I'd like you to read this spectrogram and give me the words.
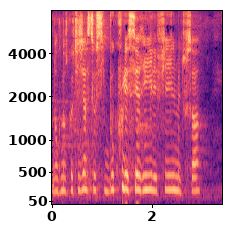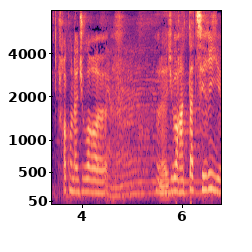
Donc notre quotidien, c'était aussi beaucoup les séries, les films et tout ça. Je crois qu'on a dû voir, a dû voir un tas de séries.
